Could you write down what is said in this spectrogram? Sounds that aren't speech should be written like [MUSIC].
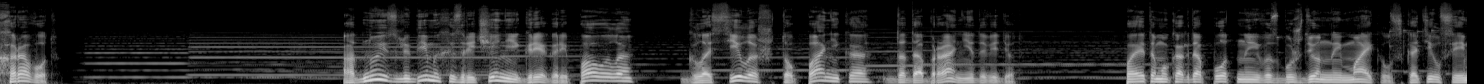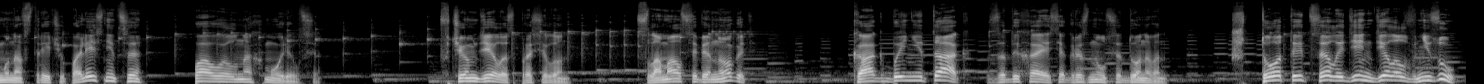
Хоровод. Одно из любимых изречений Грегори Пауэлла гласило, что паника до добра не доведет. Поэтому, когда потный и возбужденный Майкл скатился ему навстречу по лестнице, Пауэлл нахмурился. «В чем дело?» — спросил он. «Сломал себе ноготь?» «Как бы не так!» — задыхаясь, огрызнулся Донован. «Что ты целый день делал внизу?»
